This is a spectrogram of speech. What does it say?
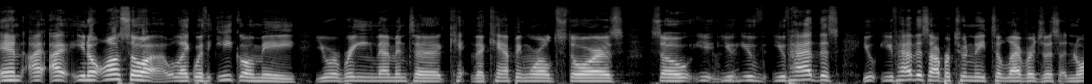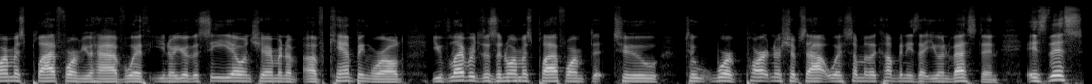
And I, I, you know, also uh, like with EcoMe, you were bringing them into ca- the Camping World stores. So you, mm-hmm. you, you've, you've had this, you, you've had this opportunity to leverage this enormous platform you have with, you know, you're the CEO and chairman of, of Camping World. You've leveraged this mm-hmm. enormous platform to, to, to work partnerships out with some of the companies that you invest in. Is this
